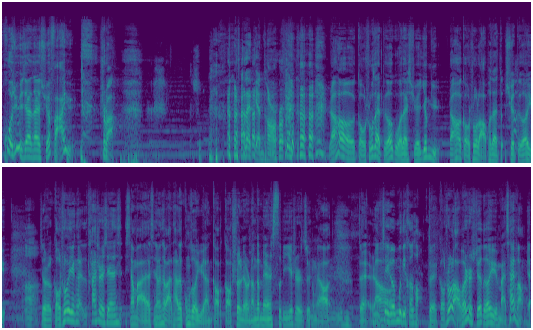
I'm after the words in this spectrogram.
霍炬现在在学法语，是吧？他在点头，然后狗叔在德国在学英语，然后狗叔老婆在德学德语，啊，就是狗叔应该他是先想把先想把他的工作语言搞搞顺溜，能跟别人撕逼是最重要的，对，然后这个目的很好，对狗叔老婆是学德语买菜方便，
